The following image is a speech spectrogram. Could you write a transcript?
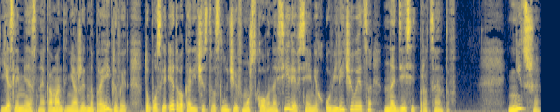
Если местная команда неожиданно проигрывает, то после этого количество случаев мужского насилия в семьях увеличивается на 10%. Ницше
